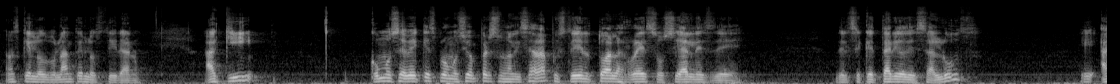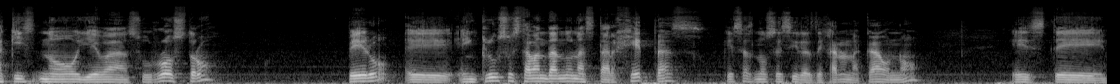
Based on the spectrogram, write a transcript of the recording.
Nada más que los volantes los tiraron. Aquí, ¿cómo se ve que es promoción personalizada? Pues tiene todas las redes sociales de, del secretario de salud. Eh, aquí no lleva su rostro, pero eh, e incluso estaban dando unas tarjetas, que esas no sé si las dejaron acá o no. Este,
